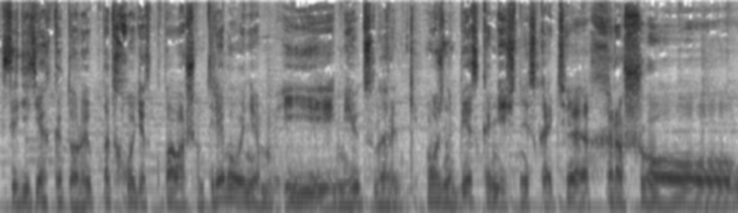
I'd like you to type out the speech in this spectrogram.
среди тех, которые подходят по вашим требованиям и имеются на рынке. Можно бесконечно искать э, хорошо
